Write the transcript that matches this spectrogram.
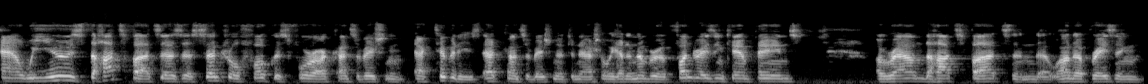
And we used the hotspots as a central focus for our conservation activities at Conservation International. We had a number of fundraising campaigns around the hotspots and uh, wound up raising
